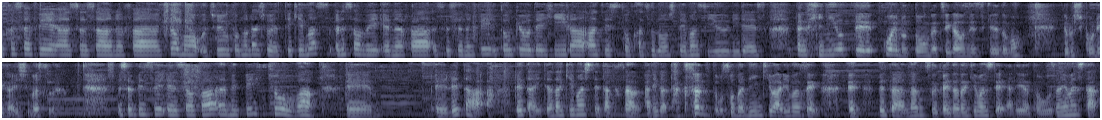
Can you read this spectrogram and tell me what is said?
ァカサフィアササナファ今日も宇宙語のラジオやっていきます。アルサウィエナファアセセナフィ東京でヒーラーアーティスト活動しています。ユーニです。なんか日によって声のトーンが違うんですけれども。よろしくお願いします。サフィセエサファアメフィ今日は、えーえー、レターレターいただきましてたくさん。ありがたくさんって言ってもそんな人気はありません。えレター何通かいただきましてありがとうございました。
